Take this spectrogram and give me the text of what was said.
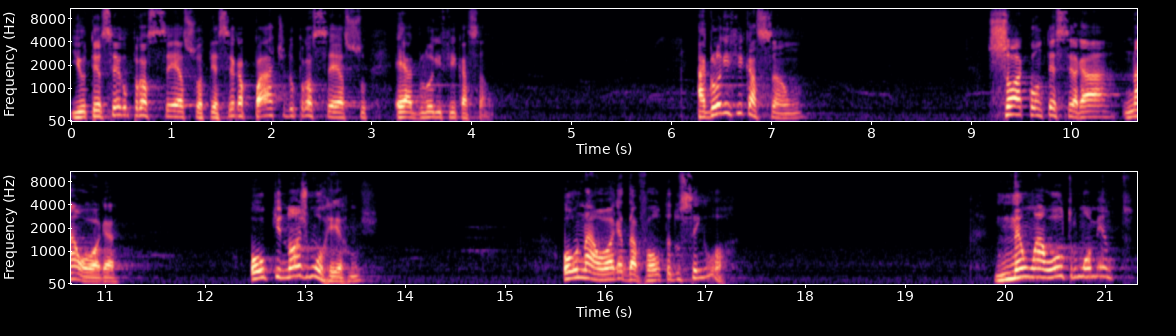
E o terceiro processo, a terceira parte do processo é a glorificação. A glorificação só acontecerá na hora ou que nós morrermos, ou na hora da volta do Senhor. Não há outro momento.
